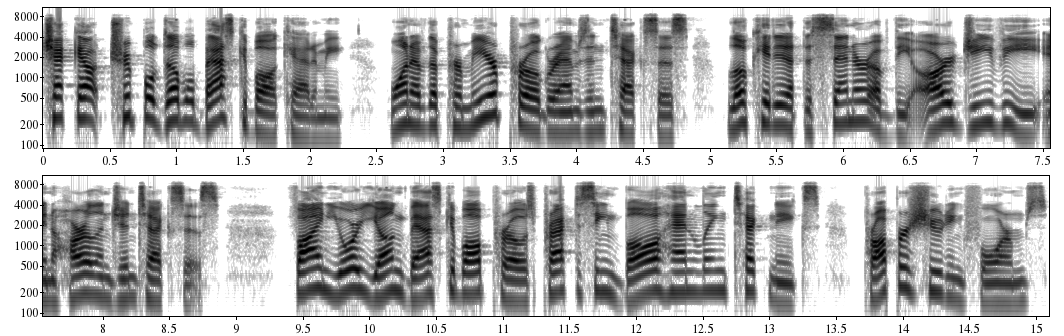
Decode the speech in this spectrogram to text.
check out Triple Double Basketball Academy, one of the premier programs in Texas, located at the center of the RGV in Harlingen, Texas. Find your young basketball pros practicing ball handling techniques, proper shooting forms,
